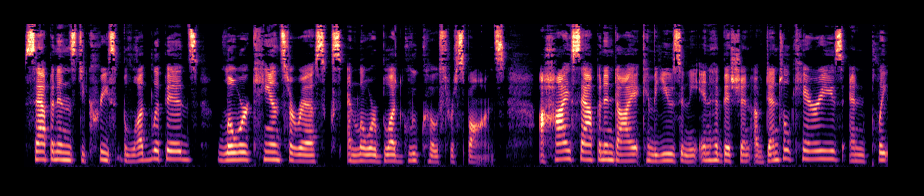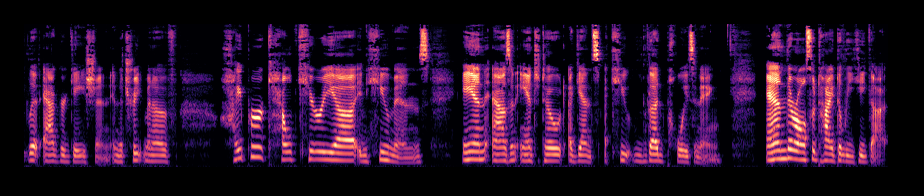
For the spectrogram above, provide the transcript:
Saponins decrease blood lipids, lower cancer risks, and lower blood glucose response. A high saponin diet can be used in the inhibition of dental caries and platelet aggregation in the treatment of hypercalciuria in humans and as an antidote against acute lead poisoning. And they're also tied to leaky gut.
